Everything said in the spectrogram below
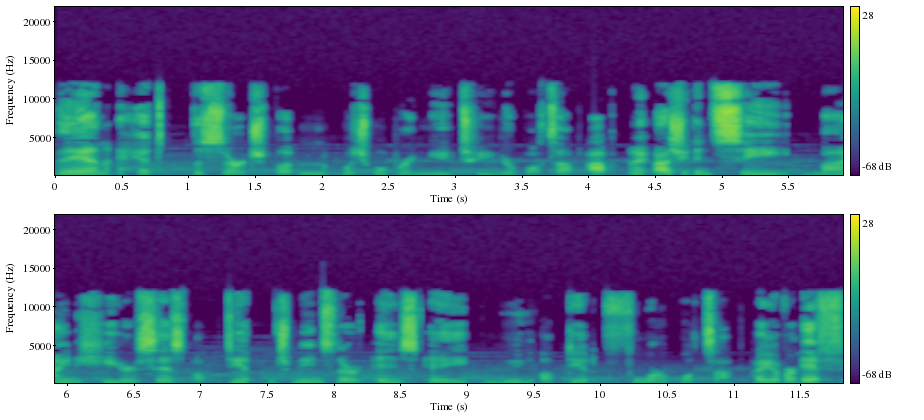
then hit the search button which will bring you to your WhatsApp app. Now as you can see mine here says update which means there is a new update for WhatsApp. However if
